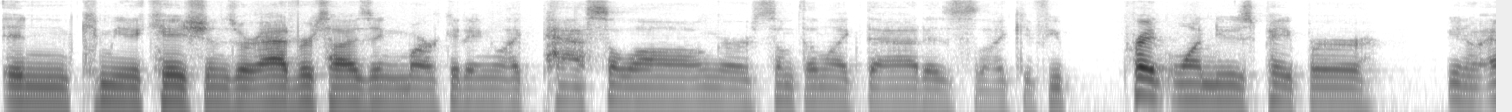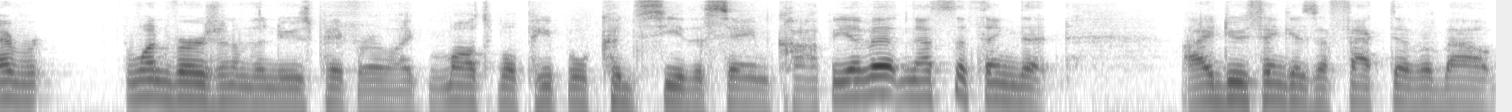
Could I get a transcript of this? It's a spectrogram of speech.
in communications or advertising marketing like pass along or something like that is like if you print one newspaper, you know, every one version of the newspaper, like multiple people could see the same copy of it. And that's the thing that I do think is effective about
